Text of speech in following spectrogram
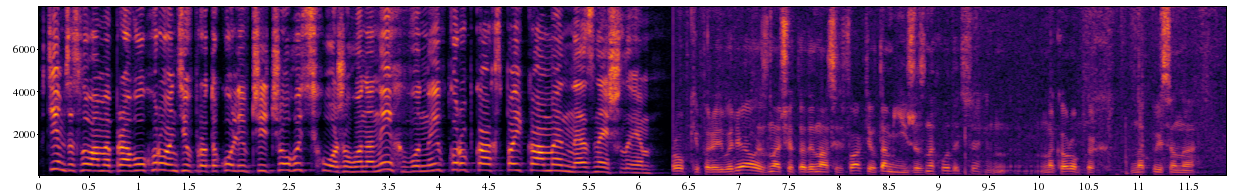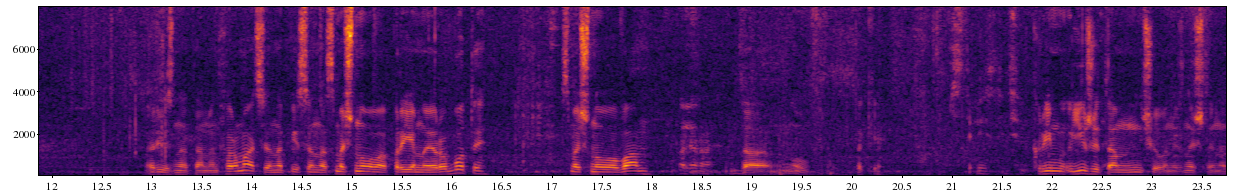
Втім, за словами правоохоронців, протоколів чи чогось схожого на них вони в коробках з пайками не знайшли. Коробки перевіряли, значить 11 фактів, там їжа знаходиться. На коробках написана різна там інформація, написано смачного, приємної роботи, смачного вам. Кольора. Да, ну, таке. Крім їжі, там нічого не знайшли на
